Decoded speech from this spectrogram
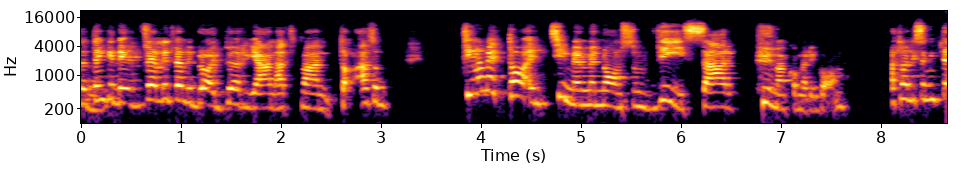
Så jag Mm. tänker det är väldigt, väldigt bra i början att man tar, alltså, till och med ta en timme med någon som visar hur man kommer igång. Att man liksom inte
